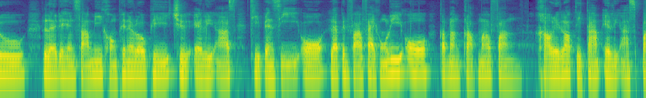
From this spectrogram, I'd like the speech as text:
ดู เลยได้เห็นสามีของเพเนโลพีชื่อเอลิอัสที่เป็น CEO และเป็นฝาแฝดของลีโอกำลังกลับมาฝั่ง เขาเลยรอบติดตามเอลิอัสไป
